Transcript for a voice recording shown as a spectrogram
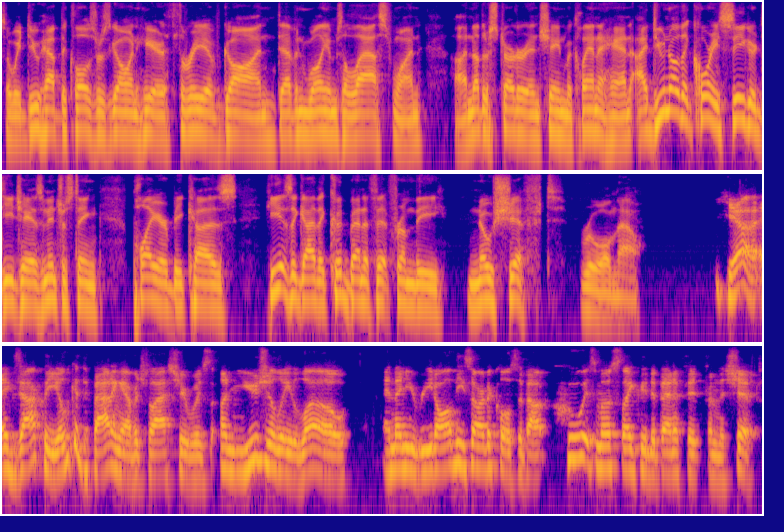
So we do have the closers going here. Three have gone. Devin Williams, the last one. Uh, another starter in Shane McClanahan. I do know that Corey Seager, DJ, is an interesting player because he is a guy that could benefit from the no shift rule now. Yeah, exactly. You look at the batting average last year was unusually low, and then you read all these articles about who is most likely to benefit from the shift.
